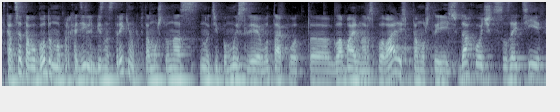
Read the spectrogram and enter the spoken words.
В конце того года мы проходили бизнес-трекинг, потому что у нас, ну, типа, мысли вот так вот э, глобально расплывались, потому что и сюда хочется зайти,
